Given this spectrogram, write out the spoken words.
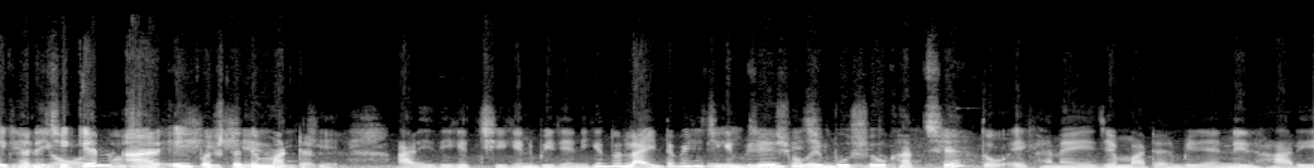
এখানে almost আর এই পাশটাতে। দিকে। আর এইদিকে চিকেন বিরিয়ানি কিন্তু লাইনটা বেশি চিকেন বিরিয়ানি সবাই বসেও খাচ্ছে। তো এখানে এই যে মাটন বিরিয়ানির হাড়ি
